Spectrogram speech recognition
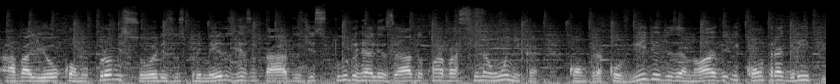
avaliou como promissores os primeiros resultados de estudo realizado com a vacina única contra a Covid-19 e contra a gripe,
